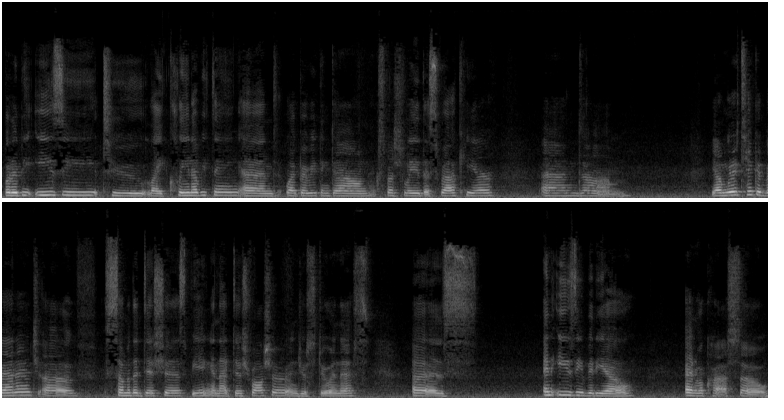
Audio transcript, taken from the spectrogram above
But it'd be easy to like clean everything and wipe everything down, especially this rack here. And um, yeah, I'm gonna take advantage of some of the dishes being in that dishwasher and just doing this as an easy video and request. So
